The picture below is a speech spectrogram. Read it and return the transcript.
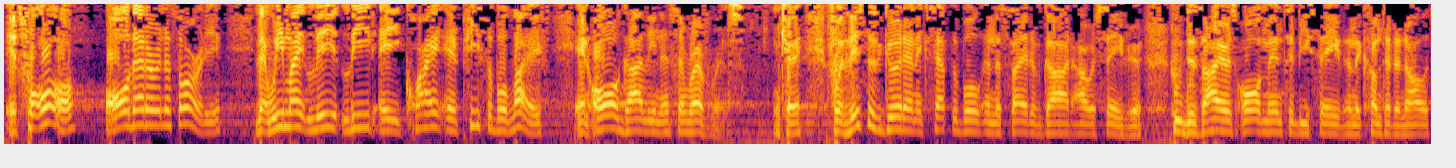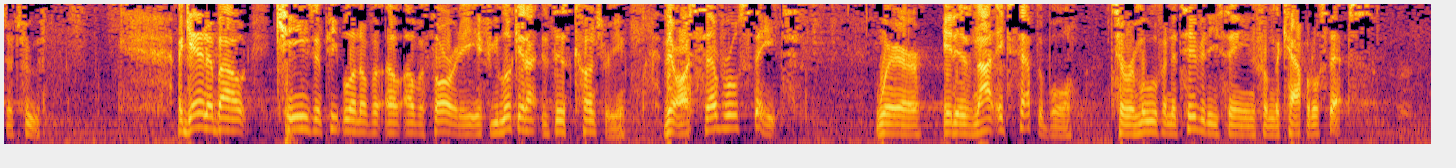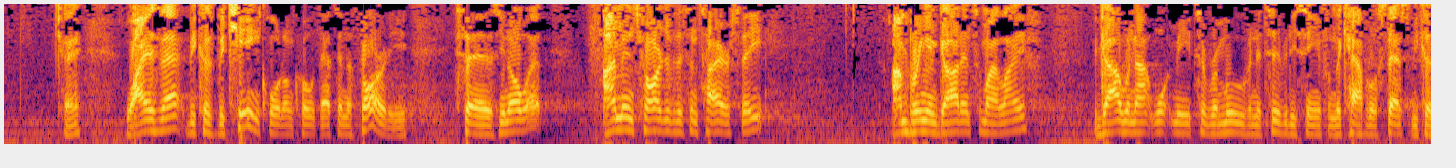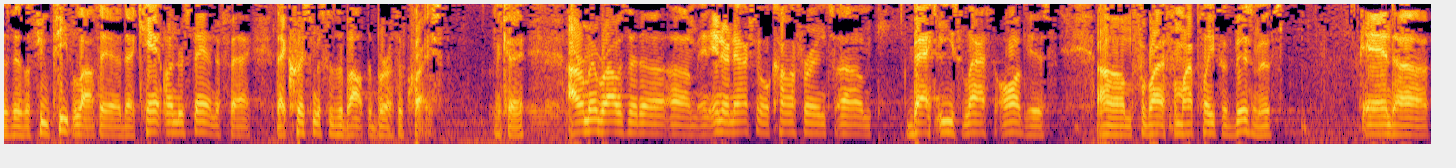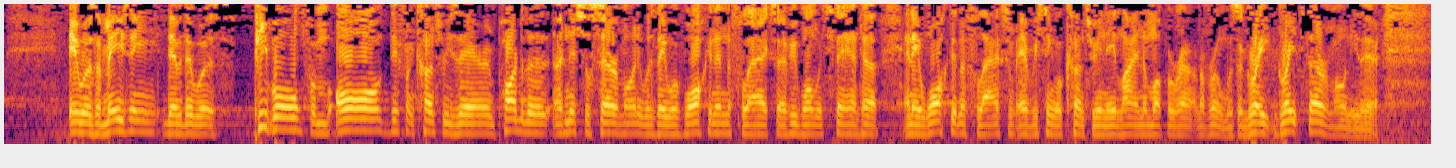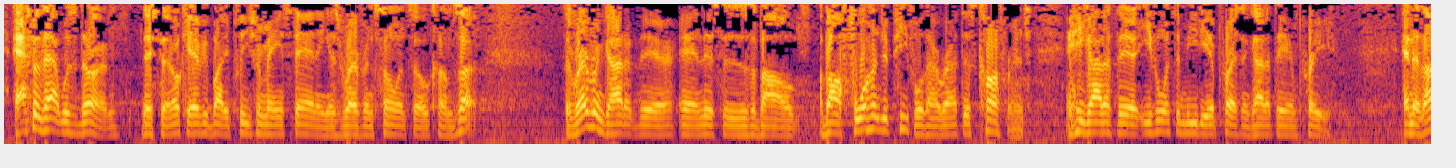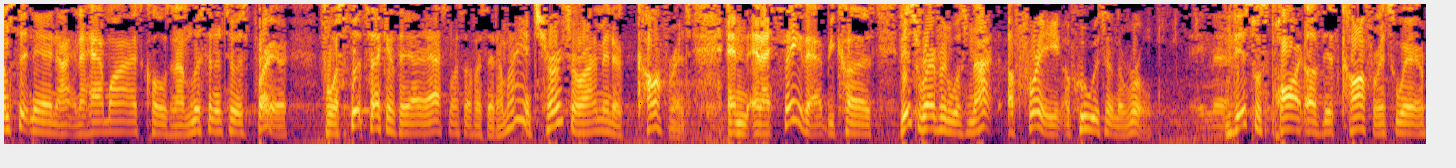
It's for all, all that are in authority, that we might lead, lead a quiet and peaceable life in all godliness and reverence. Okay? For this is good and acceptable in the sight of God our Savior, who desires all men to be saved and to come to the knowledge of truth. Again, about kings and people of, of, of authority, if you look at this country, there are several states where it is not acceptable to remove a nativity scene from the Capitol steps. Okay? Why is that? Because the king, quote unquote, that's in authority, says, you know what? I'm in charge of this entire state. I'm bringing God into my life. God would not want me to remove a nativity scene from the Capitol steps because there's a few people out there that can't understand the fact that Christmas is about the birth of Christ. Okay, I remember I was at a, um, an international conference um, back east last August um, for my for my place of business, and uh, it was amazing. There, there was people from all different countries there, and part of the initial ceremony was they were walking in the flag, so everyone would stand up, and they walked in the flags from every single country, and they lined them up around the room. It was a great, great ceremony there. After that was done, they said, okay, everybody please remain standing as Reverend so-and-so comes up the Reverend got up there, and this is about about 400 people that were at this conference, and he got up there, even with the media present, got up there and prayed. And as I'm sitting there and I, and I have my eyes closed and I'm listening to his prayer, for a split second there, I asked myself, I said, am I in church or I'm in a conference? And, and I say that because this reverend was not afraid of who was in the room. Amen. This was part of this conference where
